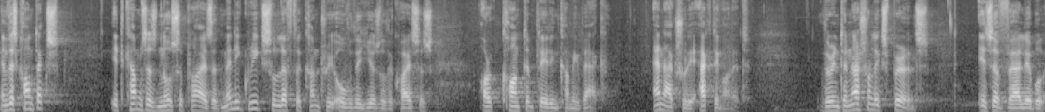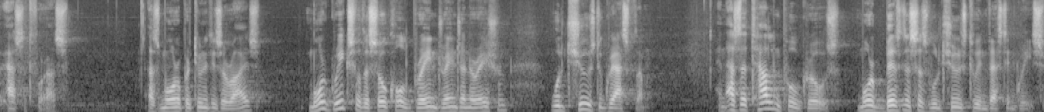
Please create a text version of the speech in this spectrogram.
In this context, it comes as no surprise that many Greeks who left the country over the years of the crisis are contemplating coming back and actually acting on it. Their international experience is a valuable asset for us. As more opportunities arise, more Greeks of the so-called brain drain generation will choose to grasp them. And as the talent pool grows, more businesses will choose to invest in Greece,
